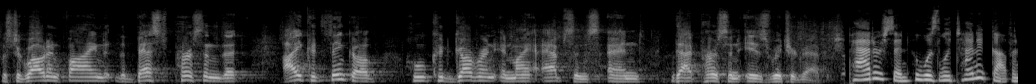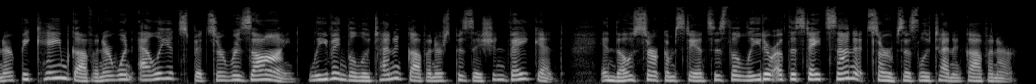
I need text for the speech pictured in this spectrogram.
was to go out and find the best person that I could think of who could govern in my absence and that person is Richard Ravitch. Paterson, who was lieutenant governor, became governor when Eliot Spitzer resigned, leaving the lieutenant governor's position vacant. In those circumstances, the leader of the state Senate serves as lieutenant governor.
